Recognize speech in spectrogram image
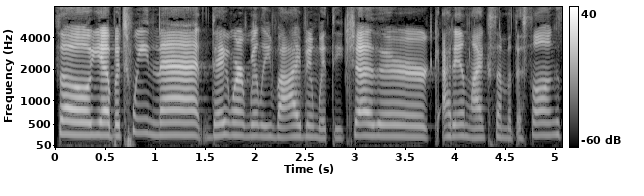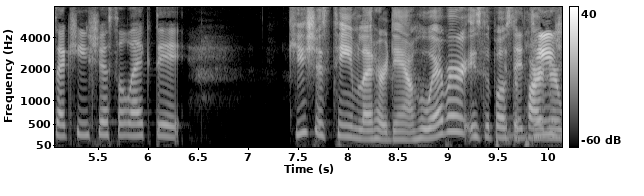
So yeah, between that, they weren't really vibing with each other. I didn't like some of the songs that Keyshia selected. Keyshia's team let her down. Whoever is supposed The to partner DJ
